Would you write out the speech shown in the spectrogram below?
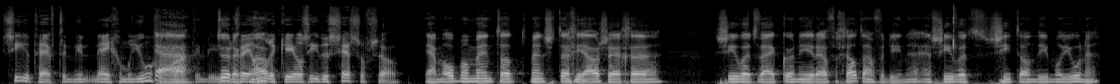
Siewert heeft er 9 miljoen Ja, gepakt. En die tuurlijk, twee maar- andere kerels ieder zes of zo. Ja, maar op het moment dat mensen tegen jou zeggen... Siewert, wij kunnen hier heel veel geld aan verdienen... en Siewert ziet dan die miljoenen...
